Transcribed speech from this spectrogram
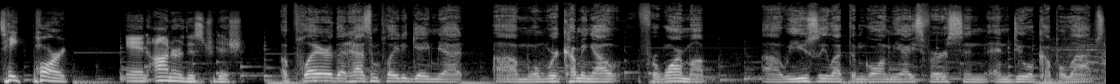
take part and honor this tradition. A player that hasn't played a game yet, um, when we're coming out for warm up, uh, we usually let them go on the ice first and, and do a couple laps.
